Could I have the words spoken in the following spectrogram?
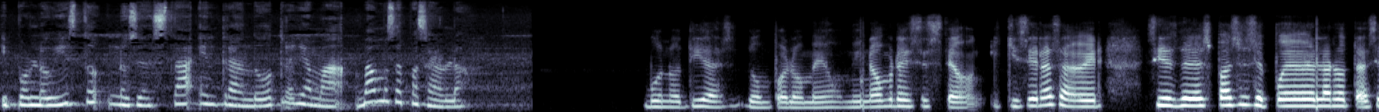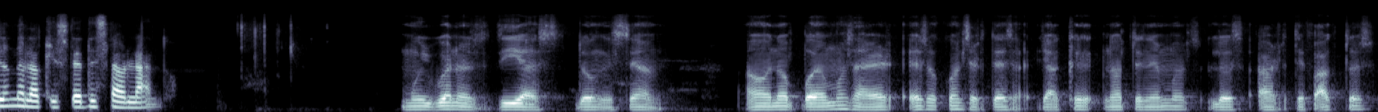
y por lo visto nos está entrando otra llamada. Vamos a pasarla. Buenos días, don Palomeo. Mi nombre es Esteban y quisiera saber si desde el espacio se puede ver la rotación de la que usted está hablando. Muy buenos días, don Esteban. Aún no podemos saber eso con certeza, ya que no tenemos los artefactos.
